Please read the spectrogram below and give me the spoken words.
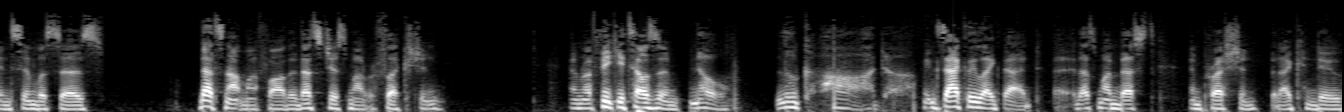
and Simba says, That's not my father, that's just my reflection. And Rafiki tells him, No, look hard. Exactly like that. That's my best impression that I can do.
